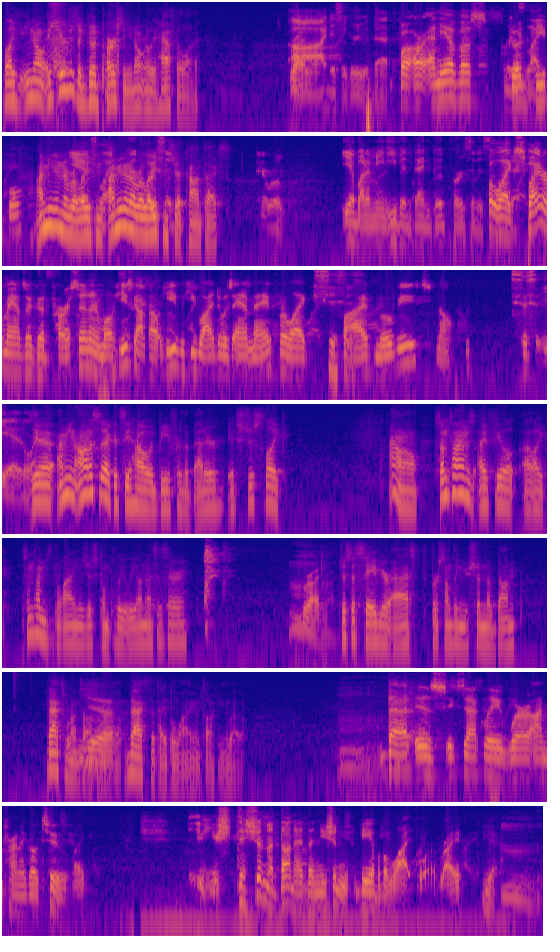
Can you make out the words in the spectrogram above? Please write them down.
Like, you know, if you're just a good person, you don't really have to lie. Uh, I disagree with that. But are any of us Please, good like- people? I mean in a Yeah, it's relation like I mean in a good person. relationship context. In a rel- yeah, but I mean, even then, good person is. But like. Spider Man's a good person, and well, he's got out. He he lied to his Aunt May for like five movies. No, yeah, like, yeah, I mean honestly I could see how it would be for the better. It's just like I don't know. Sometimes I feel uh, like sometimes lying is just completely unnecessary. right. Just to save your ass for something you shouldn't have done. That's what I'm talking Yeah. about. That's the type of lying I'm talking about. That is exactly where I'm trying to go too. Like, if you sh- they shouldn't have done it, then you shouldn't be able to lie for it, right? Yeah. Mm.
